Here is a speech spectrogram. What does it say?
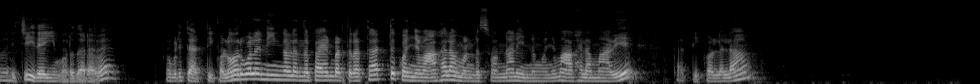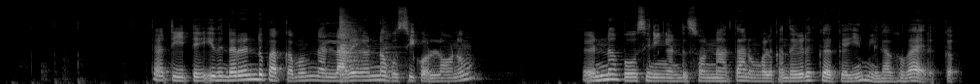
மடித்து இதையும் ஒரு தடவை இப்படி தட்டிக்கொள்ளும் ஒருவேளை நீங்கள் அந்த பயன்படுத்துகிற தட்டு கொஞ்சம் அகலம் என்று சொன்னால் இன்னும் கொஞ்சம் அகலமாகவே தட்டி கொள்ளலாம். தட்டிட்டு இதுண்ட ரெண்டு பக்கமும் நல்லாவே எண்ணெய் பூசி கொள்ளணும். எண்ணெய் பூசினீங்கன்னு சொன்னால் தான் உங்களுக்கு அந்த எடுக்கையும் இலகுவாக இருக்குது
